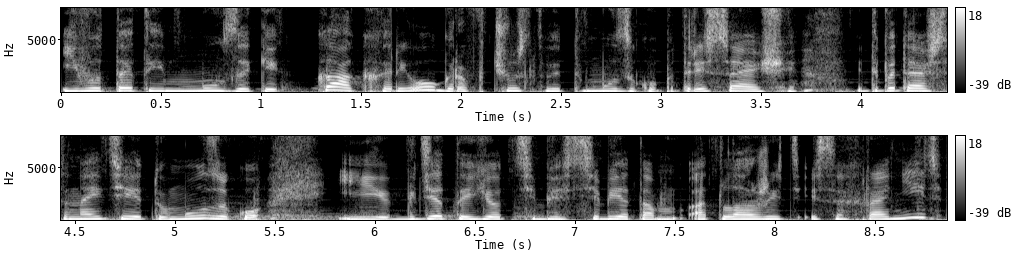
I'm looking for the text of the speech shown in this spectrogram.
и вот этой музыки. Как хореограф чувствует музыку потрясающе. И ты пытаешься найти эту музыку и где-то ее тебе себе там отложить и сохранить,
